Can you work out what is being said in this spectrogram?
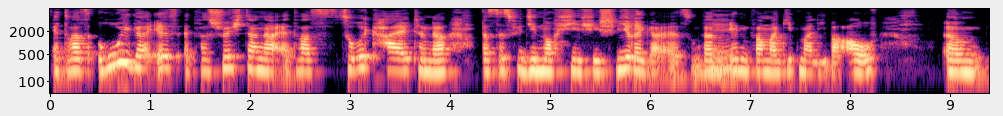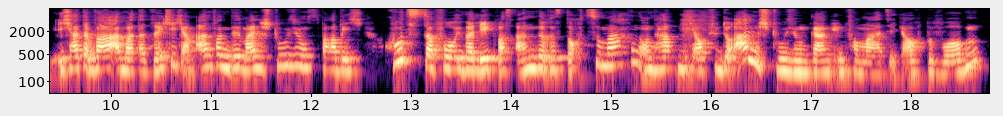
etwas ruhiger ist, etwas schüchterner, etwas zurückhaltender, dass das für die noch viel, viel schwieriger ist. Und dann mhm. irgendwann mal geht mal lieber auf. Ähm, ich hatte, war aber tatsächlich am Anfang meines Studiums, habe ich kurz davor überlegt, was anderes doch zu machen und habe mich auch für dualen Studiengang Informatik auch beworben.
